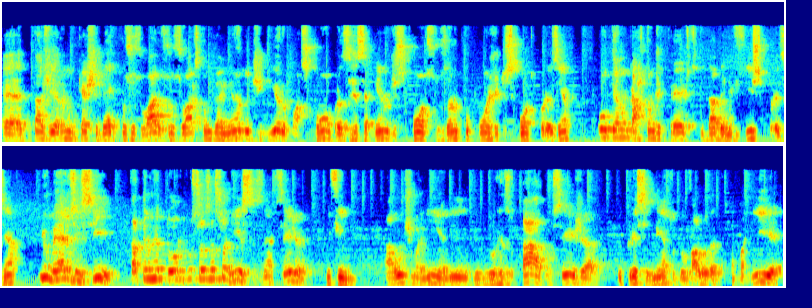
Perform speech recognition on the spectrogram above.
está é, gerando um cashback para os usuários, os usuários estão ganhando dinheiro com as compras, recebendo descontos, usando cupons de desconto, por exemplo, ou tendo um cartão de crédito que dá benefício, por exemplo. E o Médios em si está tendo retorno para os seus acionistas, né? seja, enfim, a última linha ali do, resultado, seja o crescimento do valor da companhia.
